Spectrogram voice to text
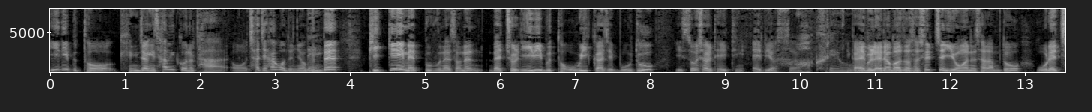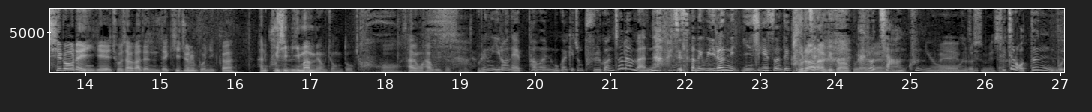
1위부터 굉장히 상위권을 다 어, 차지하거든요. 네. 근데 비게임 앱 부분에서는 매출 2위부터 5위까지 모두 이 social dating 앱이었어요. 아 그래요. 그러니까 앱을 내려받아서 네. 실제 이용하는 사람도 올해 7월에 이게 조사가 됐는데 기준을 보니까 한 92만 명 정도 어, 사용을 하고 있었습니다. 우리는 이런 앱하면 뭔가 이렇게 좀 불건전한 만남을 주선하고 뭐 이런 인식이 있었는데 불안하기도 하고요. 그렇지 네. 않군요. 네, 그렇습니다. 실제로 어떤 뭐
